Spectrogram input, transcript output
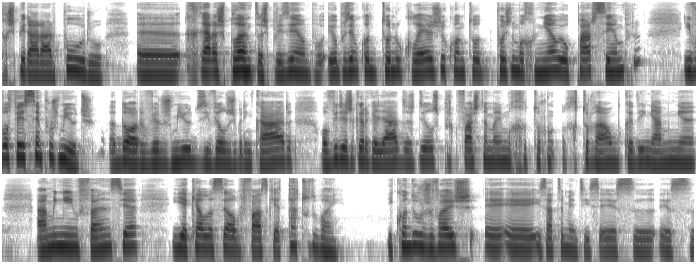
respirar ar puro, regar as plantas, por exemplo. Eu, por exemplo, quando estou no colégio, quando estou depois de uma reunião, eu paro sempre e vou ver sempre os miúdos. Adoro ver os miúdos e vê-los brincar, ouvir as gargalhadas deles, porque faz também me retornar um bocadinho à minha, à minha infância e aquela célebre fase que é está tudo bem. E quando os vejo, é, é, exatamente isso, é esse, esse,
